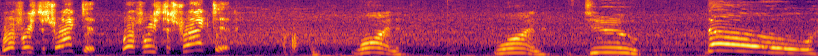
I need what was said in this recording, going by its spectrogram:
referee's distracted. Referee's distracted. One. One. Two. No!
